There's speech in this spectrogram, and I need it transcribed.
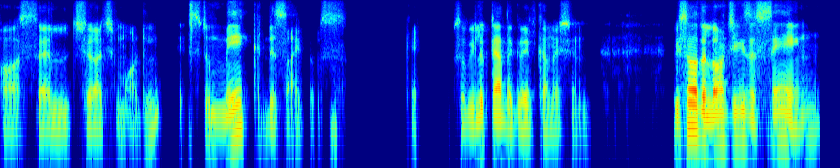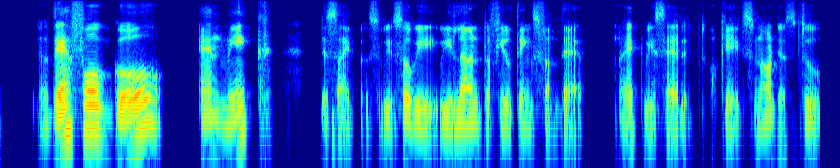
or cell church model is to make disciples. Okay so we looked at the great commission. We saw the lord jesus saying therefore go and make disciples. We, so we we learned a few things from there right? We said okay it's not just to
